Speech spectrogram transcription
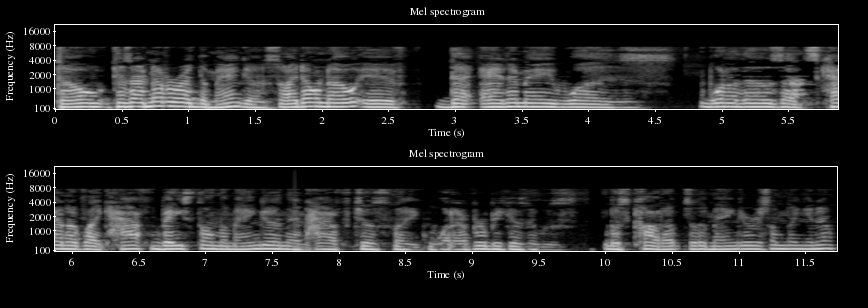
don't because I've never read the manga, so I don't know if the anime was one of those that's kind of like half based on the manga and then half just like whatever because it was was caught up to the manga or something, you know?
